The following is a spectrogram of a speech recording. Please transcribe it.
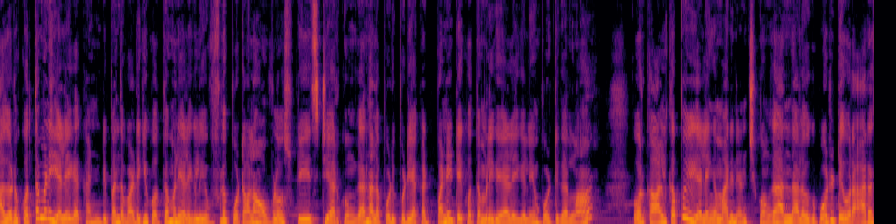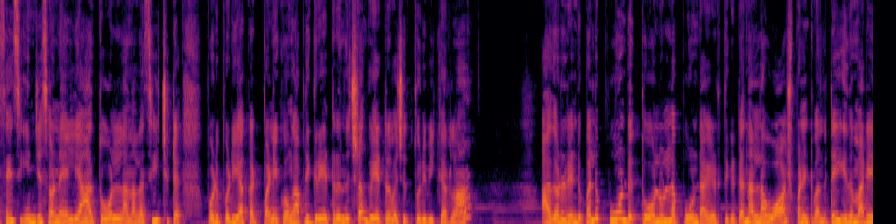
அதோட கொத்தமல்லி இலைகள் கண்டிப்பாக இந்த வடைக்கு கொத்தமல்லி இலைகள் எவ்வளோ போட்டாலும் அவ்வளோ டேஸ்டியாக இருக்குங்க. நல்லா பொடி பொடியாக கட் பண்ணிவிட்டு கொத்தமல்லி இலைகளையும் போட்டுக்கலாம். ஒரு கால் கப்பு இலைங்க மாதிரி நினச்சிக்கோங்க. அந்த அளவுக்கு போட்டுட்டு ஒரு அரை சைஸ் இஞ்சி சொன்னேன் இல்லையா? அது தோலெலாம் நல்லா சீச்சிட்டு பொடி பொடியாக கட் பண்ணிக்கோங்க. அப்படி கிரேட்டர் இருந்துச்சுன்னா கிரேட்டர் வச்சு துருவிக்கிறலாம் அதோட ரெண்டு பல்லு பூண்டு தோல் உள்ள பூண்டாக எடுத்துக்கிட்டேன். நல்லா வாஷ் பண்ணிட்டு வந்துட்டு இது மாதிரி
